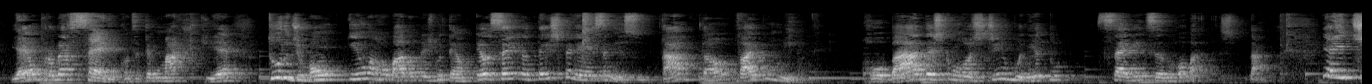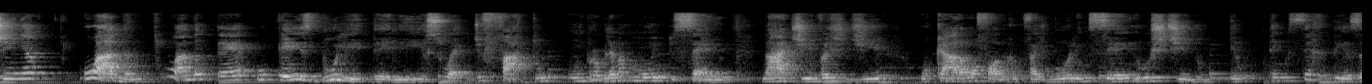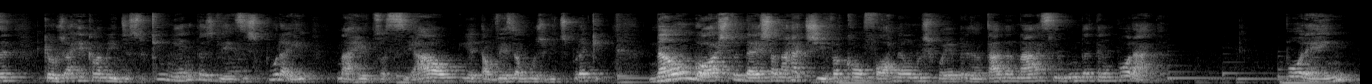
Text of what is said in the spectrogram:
E aí é um problema sério, quando você tem um macho que é tudo de bom e uma roubada ao mesmo tempo. Eu sei, eu tenho experiência nisso, tá? Então vai por mim. Roubadas com rostinho bonito seguem sendo roubadas, tá? E aí tinha o Adam. O Adam é o ex-bully dele. E isso é, de fato, um problema muito sério. Narrativas de o cara homofóbico que faz bullying ser enrustido. Eu tenho certeza que eu já reclamei disso 500 vezes por aí na rede social e talvez em alguns vídeos por aqui. Não gosto desta narrativa conforme ela nos foi apresentada na segunda temporada. Porém,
